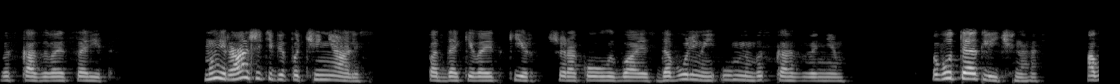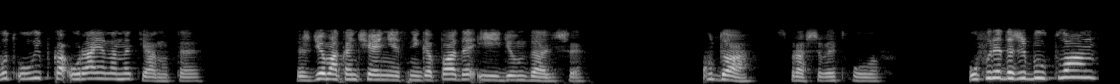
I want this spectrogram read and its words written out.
высказывается Рит. Мы и раньше тебе подчинялись, поддакивает Кир, широко улыбаясь, довольный умным высказыванием. Вот и отлично. А вот улыбка у Райана натянутая. Ждем окончания снегопада и идем дальше. Куда? спрашивает Олаф. У Фреда же был план.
